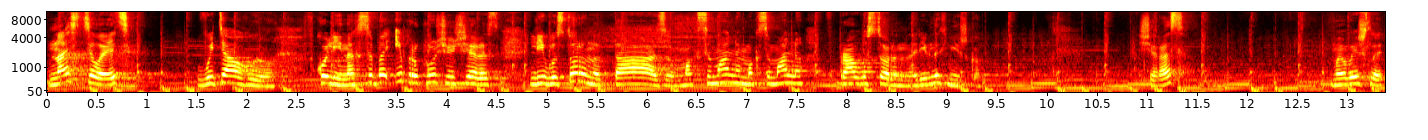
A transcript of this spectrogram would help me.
на стілець, витягую в колінах себе і прокручую через ліву сторону тазом, максимально, максимально в праву сторону на рівних ніжках. Ще раз. Ми вийшли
